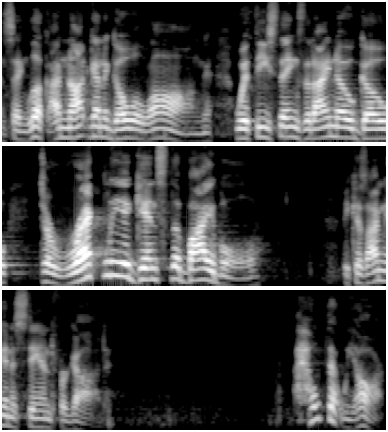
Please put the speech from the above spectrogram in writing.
and saying, look, I'm not going to go along with these things that I know go directly against the Bible because I'm going to stand for God? I hope that we are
